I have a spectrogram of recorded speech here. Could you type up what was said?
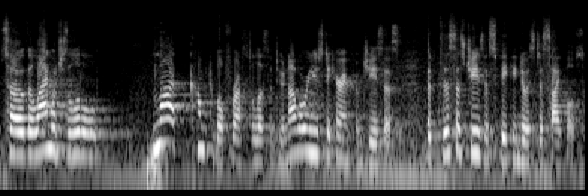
So the language is a little not comfortable for us to listen to, not what we're used to hearing from Jesus. But this is Jesus speaking to his disciples.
